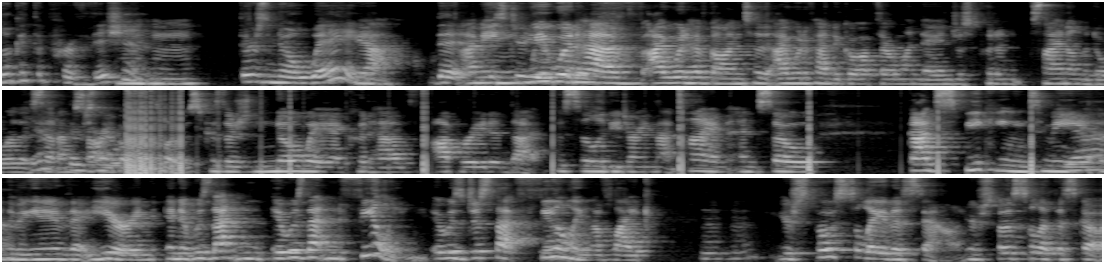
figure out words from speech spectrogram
look at the provision. Mhm. There's no way. Yeah. That I mean, we would have, I would have gone to, I would have had to go up there one day and just put a sign on the door that Yeah, said, I'm sorry, no but we're closed. Because there's no way I could have operated that facility during that time. And so God speaking to me Yeah. at the beginning of that year. And, and it was that, it was that feeling. It was just that Yeah. feeling of like, Mhm. you're supposed to lay this down. You're supposed to let this go.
